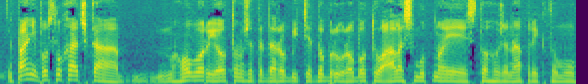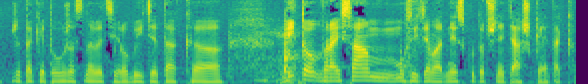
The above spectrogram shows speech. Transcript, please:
Pani poslucháčka hovorí o tom, že teda robíte dobrú robotu, ale smutno je z toho, že napriek tomu, že takéto úžasné veci robíte, tak uh, vy to vraj sám musíte mať neskutočne ťažké. Tak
